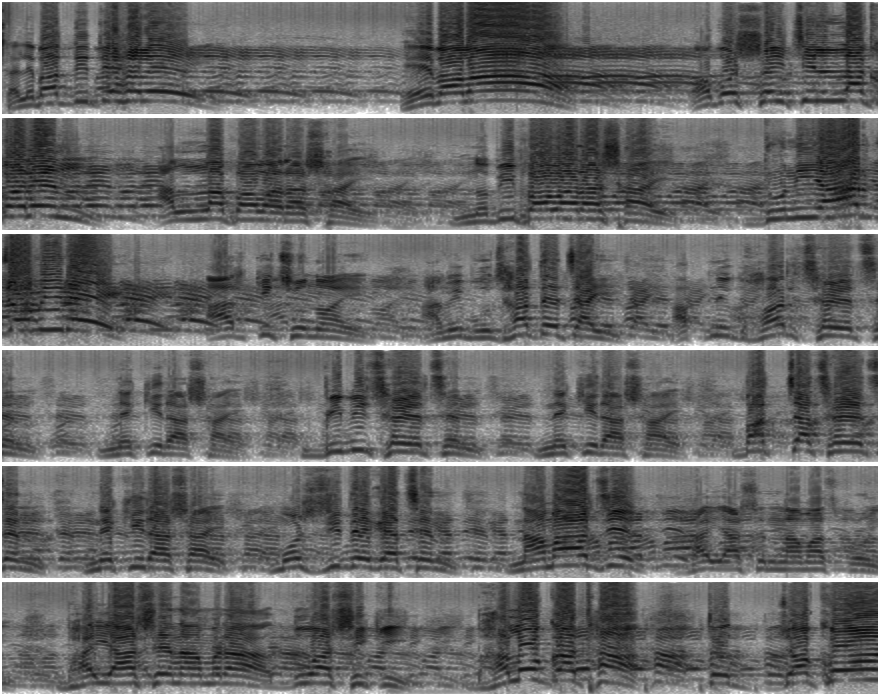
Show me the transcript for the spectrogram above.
তাহলে বাদ দিতে হবে। হে বাবা অবশ্যই চিল্লা করেন। আল্লাহ পাওয়ার আশায়। নবী পাওয়ার আশায়। দুনিয়ার জমিনে আর কিছু নয়। আমি বুঝাতে চাই, আপনি ঘর ছেড়েছেন নেকির আশায়, বিবি ছেড়েছেন নেকির আশায়, বাচ্চা ছেড়েছেন নেকির আশায়, মসজিদে গেছেন, নামাজে ভাই, আসেন নামাজ পড়ি। ভাই, আসেন আমরা দোয়া শিখি। ভালো কথা, তো যখন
